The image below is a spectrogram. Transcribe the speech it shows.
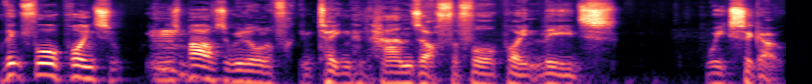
I think four points in his past we'd all have fucking taken hands off the four point leads weeks ago.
